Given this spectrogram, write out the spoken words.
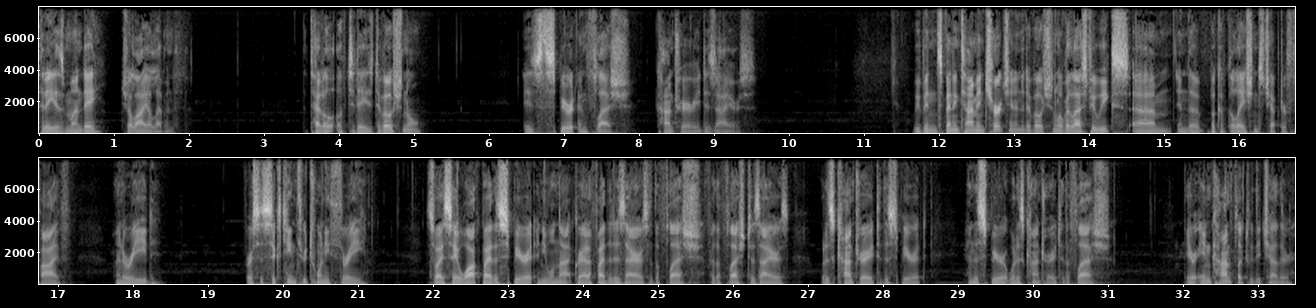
Today is Monday, July 11th. The title of today's devotional is Spirit and Flesh Contrary Desires. We've been spending time in church and in the devotional over the last few weeks um, in the book of Galatians, chapter 5. I'm going to read verses 16 through 23. So I say, walk by the Spirit, and you will not gratify the desires of the flesh, for the flesh desires what is contrary to the Spirit and the Spirit what is contrary to the flesh. They are in conflict with each other,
